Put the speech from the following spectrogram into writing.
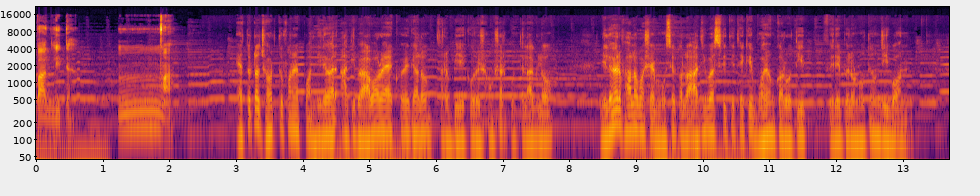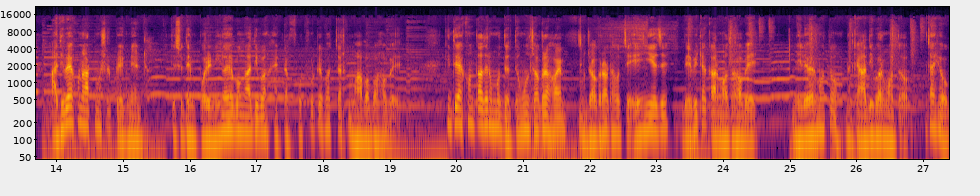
পাগলিটা। উম, এতটা ঝড় তুফানের পর নিলয়ের আদিবা আবারও এক হয়ে গেল তারা বিয়ে করে সংসার করতে লাগল। নিলয়ের ভালোবাসায় মুছে গেল আদিবা স্মৃতি থেকে ভয়ঙ্কর অতীত ফিরে পেল নতুন জীবন। আদিবা এখন আট মাসের প্রেগনেন্ট কিছুদিন পরে নিলয় এবং আদিবা একটা ফুটফুটে বাচ্চার মা বাবা হবে। কিন্তু এখন তাদের মধ্যে তুমুল ঝগড়া হয়। ঝগড়াটা হচ্ছে এই নিয়ে যে বেবিটা কার মতো হবে? নিলয়ের মতো নাকি আদিবার মতো? যাই হোক,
